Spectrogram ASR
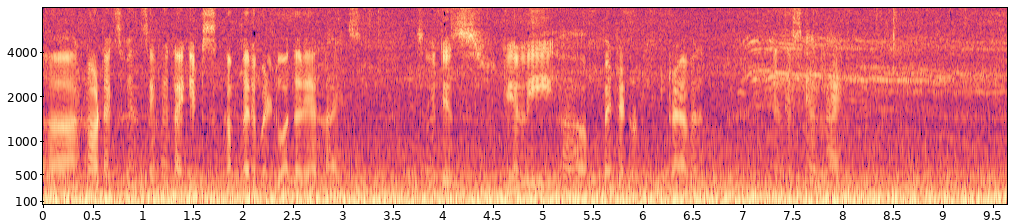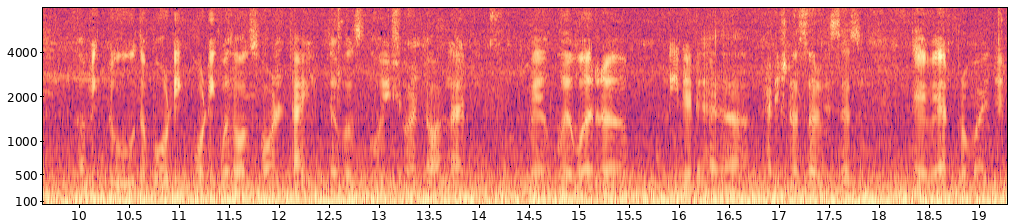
uh, not expensive and like it's comparable to other airlines. So it is really uh, better to travel in this airline. Coming to the boarding boarding was also on time. There was no issue at all and whoever uh, needed uh, additional services they were provided.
